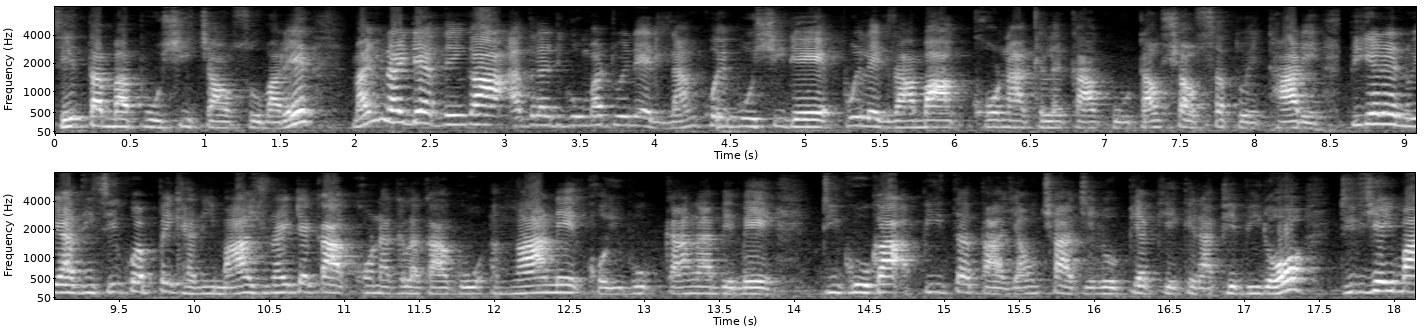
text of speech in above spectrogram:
ဈေးသက်မှတ်ဖို့ရှိကြောင်းဆိုပါတယ်။ Man United အသင်းကအက်တလက်တီကိုမက်ဒရစ်နဲ့လမ်းခွဲဖို့ရှိတဲ့ပွင့်လက်ကစားမခေါ်နာကလကာကိုတောက်လျှောက်ဆက်သွယ်ထားတယ်။ပြီးခဲ့တဲ့နွေရာသီဈေးကွက်ပိတ်ခန့်ဒီမှာ United ကခေါ်နာကလကာကိုအငားနဲ့ခေါ်ယူဖို့ကမ်းလှမ်းပေမဲ့ ဒီကိုကအပိသက်သာရောင်းချခြင်းလို့ပြက်ပြစ်ခဲ့တာဖြစ်ပြီးတော့ဒီဒီချိန်မှာ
